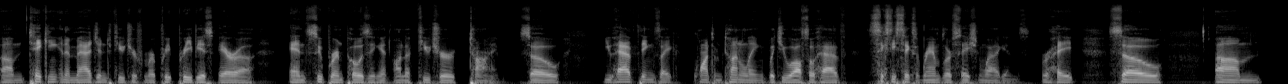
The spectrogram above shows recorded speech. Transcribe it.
um, taking an imagined future from a pre- previous era and superimposing it on a future time. So you have things like quantum tunneling, but you also have 66 Rambler station wagons, right? So, um,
